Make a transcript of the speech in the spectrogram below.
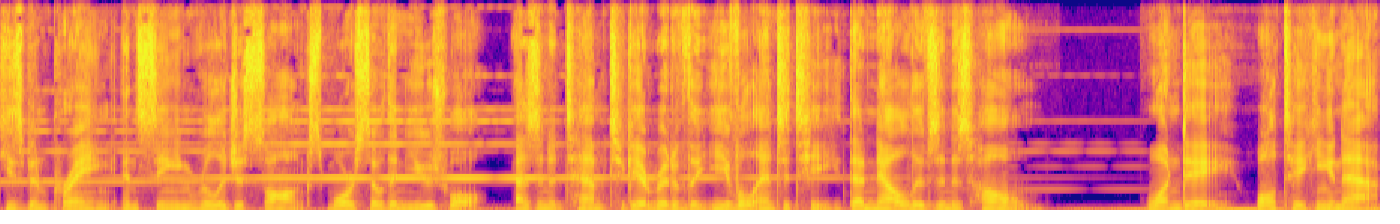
he's been praying and singing religious songs more so than usual as an attempt to get rid of the evil entity that now lives in his home. One day, while taking a nap,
